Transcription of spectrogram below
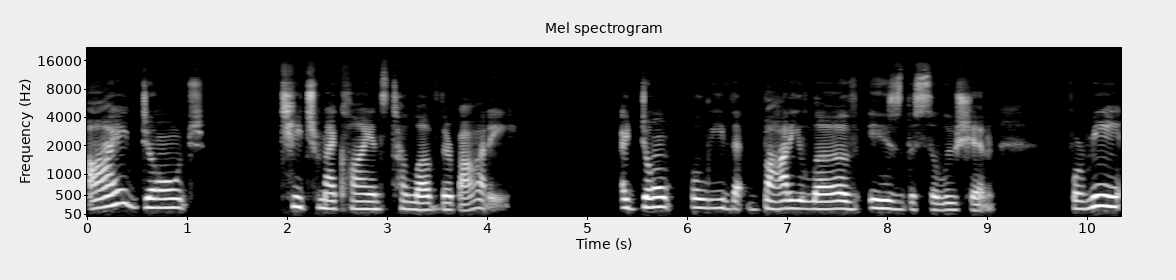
I don't teach my clients to love their body. I don't believe that body love is the solution. For me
